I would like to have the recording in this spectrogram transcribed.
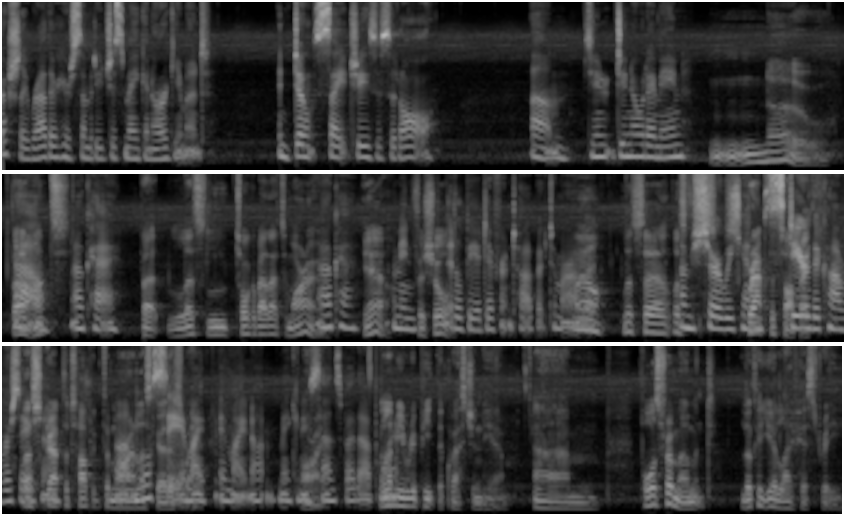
actually rather hear somebody just make an argument and don't cite Jesus at all. Um, do you do you know what I mean? No, but oh, okay, but let's l- talk about that tomorrow. okay. Yeah, I mean, for sure. it'll be a different topic tomorrow. Well, let's uh, let's. I'm sure we can scrap the steer topic. the conversation. Let's scrap the topic tomorrow uh, and we'll let's go see. It might it might not make any right. sense by that point. Let me repeat the question here. Um, pause for a moment. Look at your life history.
